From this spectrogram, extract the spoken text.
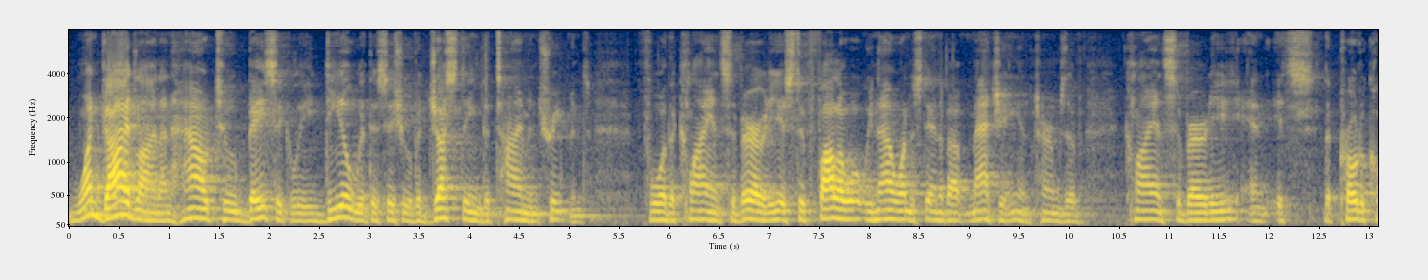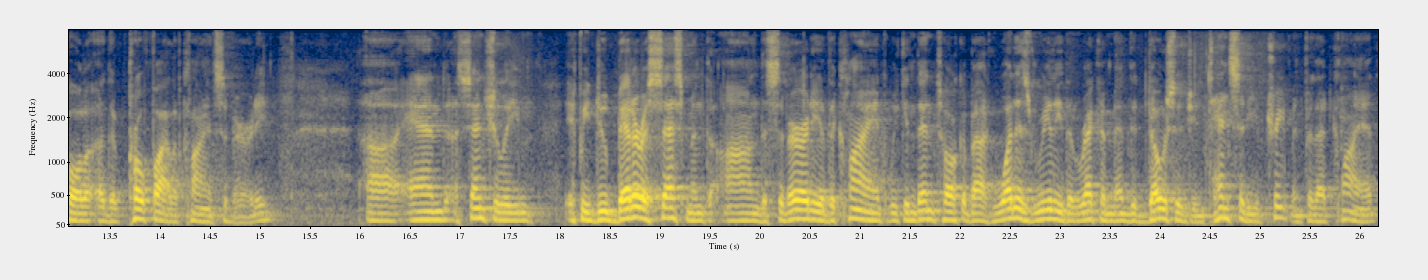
one guideline on how to basically deal with this issue of adjusting the time and treatment for the client severity is to follow what we now understand about matching in terms of client severity and it's the protocol, or the profile of client severity. Uh, and essentially, if we do better assessment on the severity of the client, we can then talk about what is really the recommended dosage, intensity of treatment for that client,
